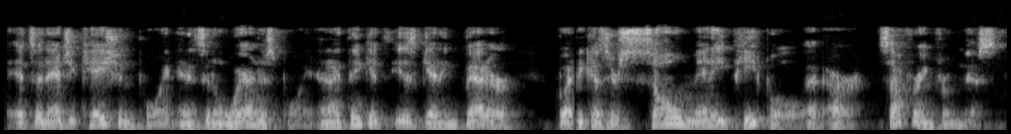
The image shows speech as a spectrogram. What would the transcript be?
it's an education point and it's an awareness point. And I think it is getting better, but because there's so many people that are suffering from this.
